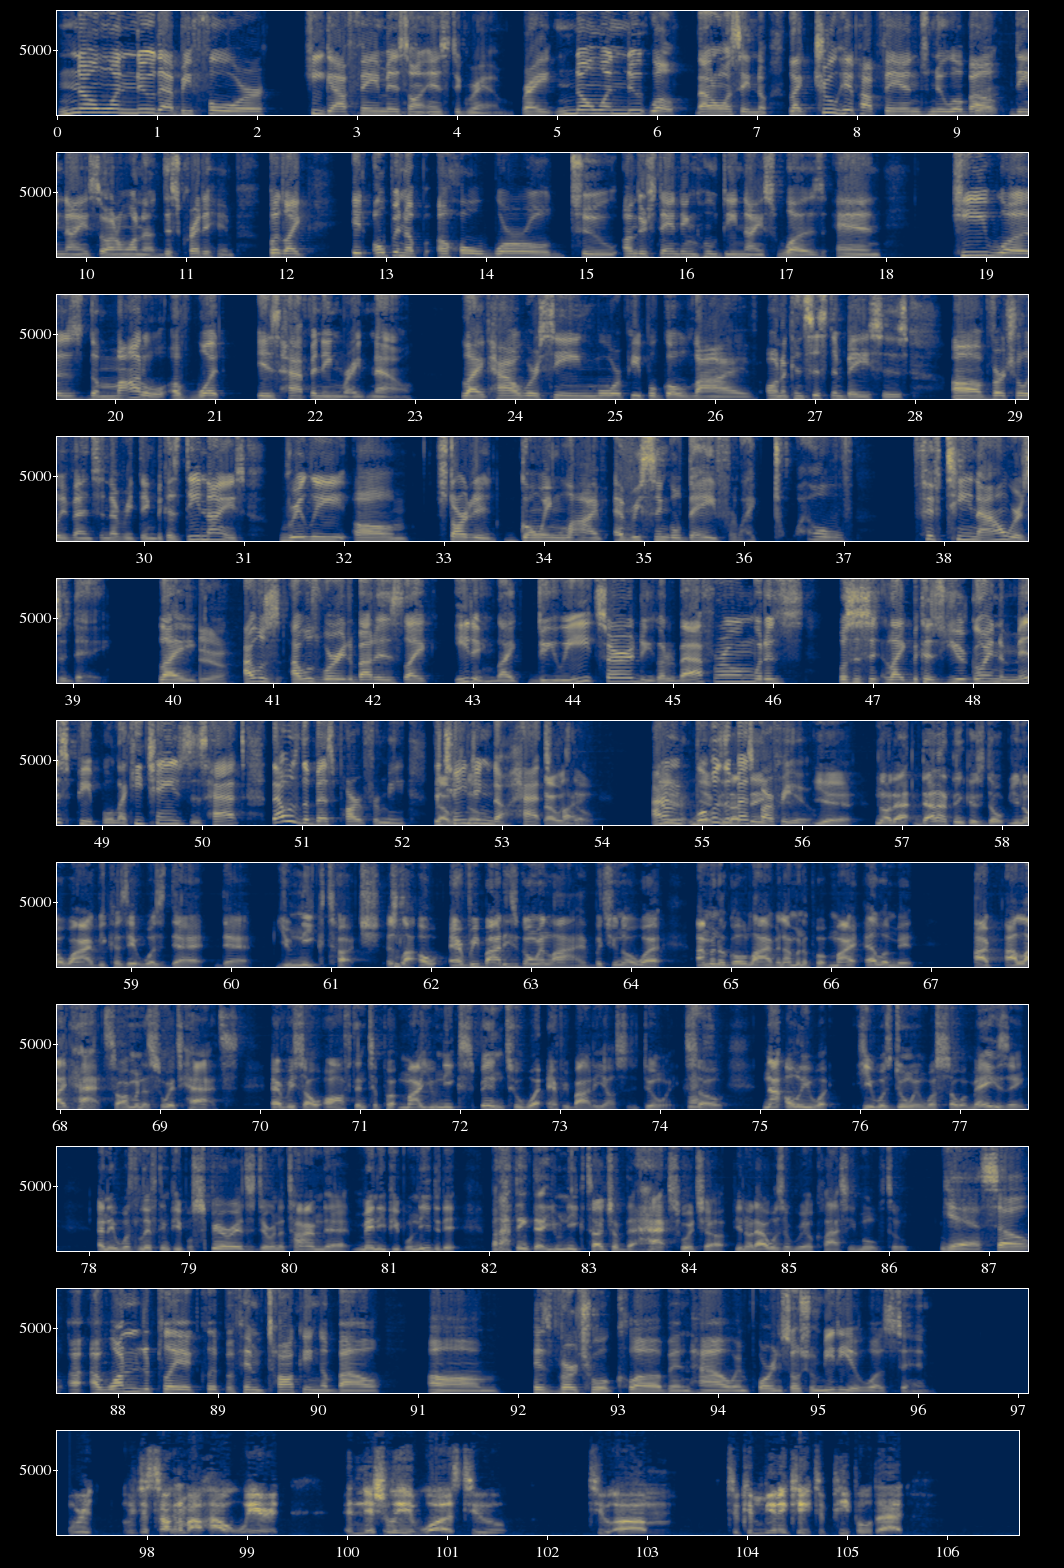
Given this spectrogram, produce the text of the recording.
No one knew that before he got famous on Instagram, right? No one knew. Well, I don't want to say no. Like true hip hop fans knew about D Nice, so I don't want to discredit him. But like it opened up a whole world to understanding who D Nice was. And he was the model of what is happening right now. Like how we're seeing more people go live on a consistent basis, uh, virtual events and everything, because D Nice really um, started going live every single day for like 12, 15 hours a day. Like, Yeah. I was I was worried about his like eating. Like, do you eat, sir? Do you go to the bathroom? What is what's this like? Because you're going to miss people. Like he changed his hat. That was the best part for me. The changing dope. the hat That was part. dope. I don't. Yeah, what yeah, was the best think- part for you? Yeah. No, that that I think is dope. You know why? Because it was that that unique touch. It's like, oh, everybody's going live, but you know what? I'm gonna go live and I'm gonna put my element. I, I like hats, so I'm gonna switch hats every so often to put my unique spin to what everybody else is doing. So not only what he was doing was so amazing and it was lifting people's spirits during a time that many people needed it, but I think that unique touch of the hat switch up, you know, that was a real classy move too. Yeah. So I, I wanted to play a clip of him talking about um, his virtual club and how important social media was to him. We're we're just talking about how weird initially it was to to um to communicate to people that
